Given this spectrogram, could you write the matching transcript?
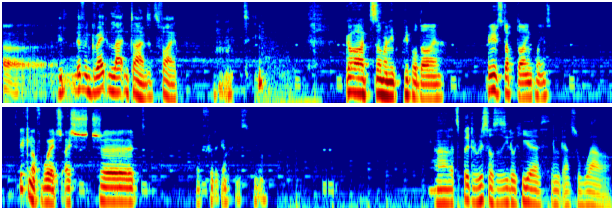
Uh, We live in great enlightened times. It's fine. God, so many people die. Can you stop dying, please? Speaking of which, I should. What food again? Yes. Hang on. Uh, let's build a resource silo here, I think, as well.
